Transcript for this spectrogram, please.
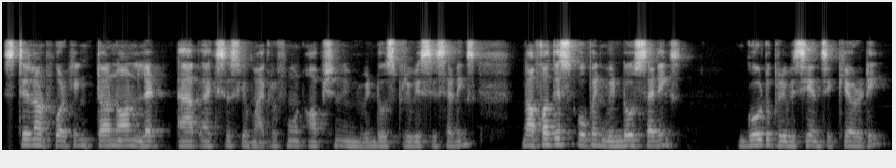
Still not working, turn on let app access your microphone option in Windows privacy settings. Now for this open Windows settings, go to privacy and security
